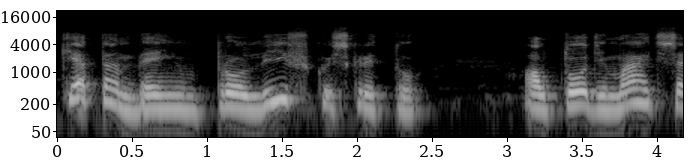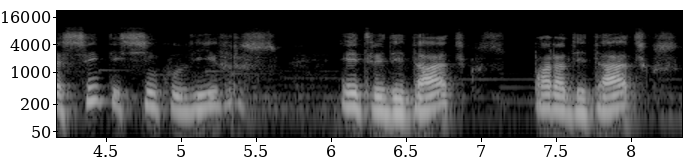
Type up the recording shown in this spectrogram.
que é também um prolífico escritor, autor de mais de 65 livros, entre didáticos, paradidáticos,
